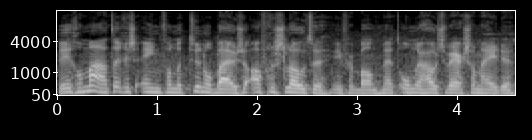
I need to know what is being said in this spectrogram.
Regelmatig is een van de tunnelbuizen afgesloten in verband met onderhoudswerkzaamheden.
